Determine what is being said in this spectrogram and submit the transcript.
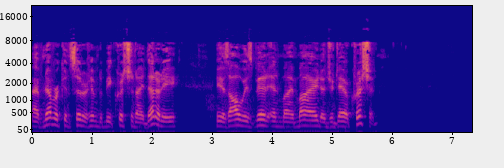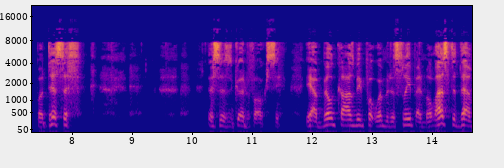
I've never considered him to be Christian identity. He has always been in my mind a Judeo-Christian. But this is, this is good, folks. Yeah, Bill Cosby put women to sleep and molested them.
